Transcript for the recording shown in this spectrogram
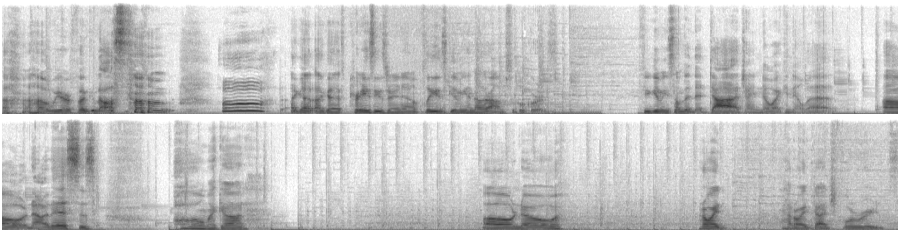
Uh, we are fucking awesome. I got I got crazies right now. Please give me another obstacle course. If you give me something to dodge, I know I can nail that. Oh no, this is. Oh my god. Oh no. How do I how do I dodge forwards?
